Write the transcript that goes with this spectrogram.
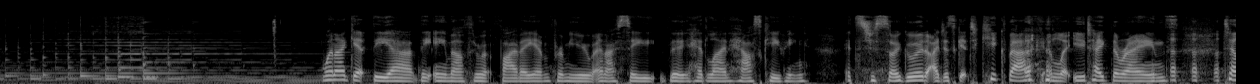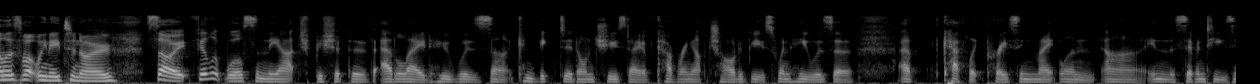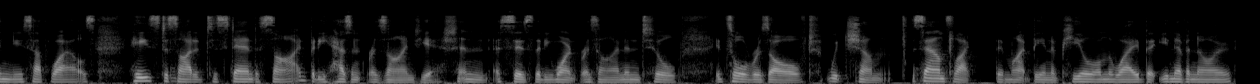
when I get the uh, the email through at 5 a.m. from you and I see the headline housekeeping, it's just so good. I just get to kick back and let you take the reins. Tell us what we need to know. So, Philip Wilson, the Archbishop of Adelaide, who was uh, convicted on Tuesday of covering up child abuse when he was a, a Catholic priest in Maitland uh, in the 70s in New South Wales. He's decided to stand aside, but he hasn't resigned yet and says that he won't resign until it's all resolved, which um, sounds like there might be an appeal on the way, but you never know.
